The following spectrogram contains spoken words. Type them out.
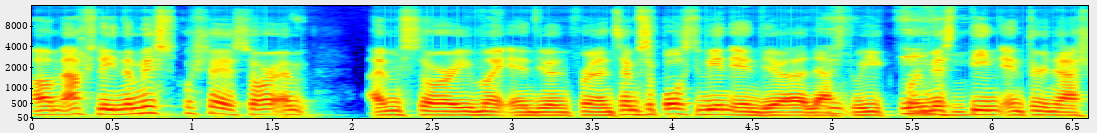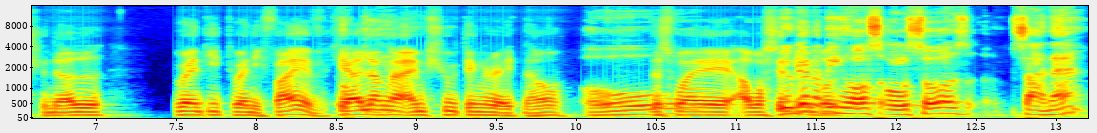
um, actually, na-miss ko siya. eh. Sorry, I'm, I'm sorry, my Indian friends. I'm supposed to be in India last week for Miss Teen International. 2025. Kaya lang nga, I'm shooting right now. Oh. That's why I wasn't You're gonna able- be host also, sana?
